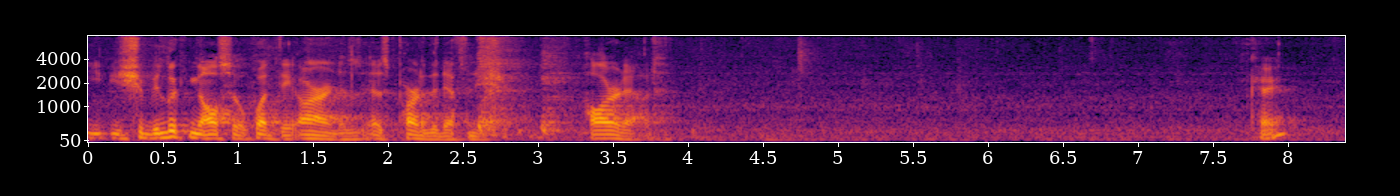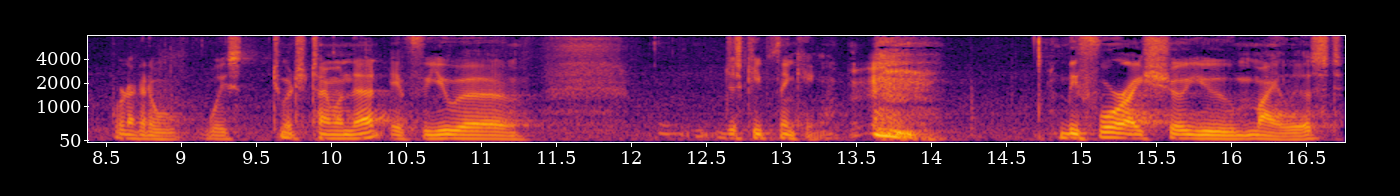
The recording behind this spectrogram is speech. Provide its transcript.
you should be looking also at what they aren't as, as part of the definition. Holler it out. Okay, we're not going to waste too much time on that. If you uh, just keep thinking. Before I show you my list,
